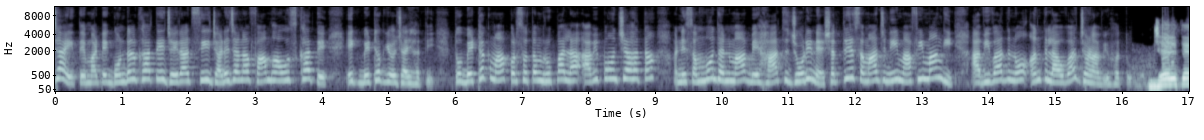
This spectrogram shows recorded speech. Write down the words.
જાય તે માટે ગોંડલ ખાતે જયરાજસિંહ જાડેજાના ફાર્મ હાઉસ ખાતે એક બેઠક યોજાઈ હતી. તો બેઠકમાં પરસોત્તમ રૂપાલા આવી પહોંચ્યા હતા અને સંબોધનમાં બે હાથ જોડીને ક્ષત્રિય સમાજની માફી માંગી આ વિવાદનો અંત લાવવા જણાવ્યું હતું. જે રીતે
